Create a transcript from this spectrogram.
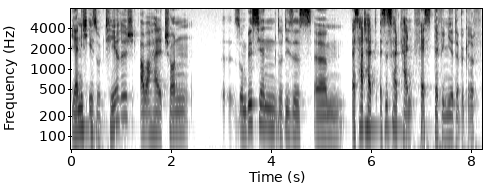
ja nicht esoterisch, aber halt schon so ein bisschen so dieses, ähm, es hat halt, es ist halt kein fest definierter Begriff.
